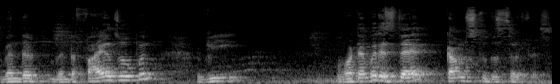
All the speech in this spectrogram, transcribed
When the, when the files open, we, whatever is there comes to the surface.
